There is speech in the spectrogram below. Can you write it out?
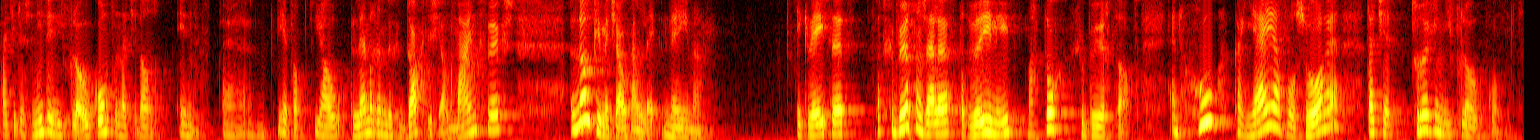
Dat je dus niet in die flow komt en dat je dan in uh, ja, dat jouw belemmerende gedachten, jouw mindfucks, een loopje met jou gaan nemen. Ik weet het, dat gebeurt vanzelf, dat wil je niet, maar toch gebeurt dat. En hoe kan jij ervoor zorgen dat je terug in die flow komt?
